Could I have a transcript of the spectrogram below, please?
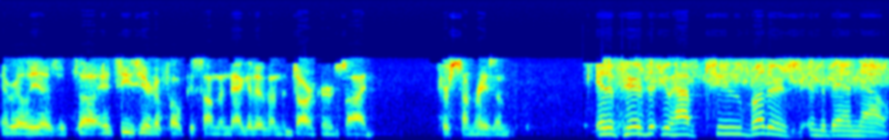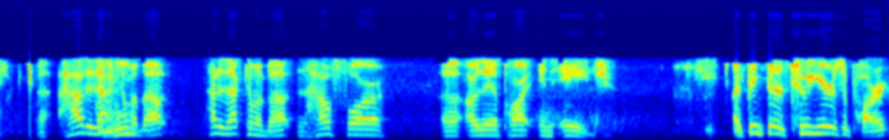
It really is. It's uh, it's easier to focus on the negative and the darker side for some reason. It appears that you have two brothers in the band now. Uh, how did that mm-hmm. come about? How did that come about, and how far uh, are they apart in age? I think they're two years apart.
